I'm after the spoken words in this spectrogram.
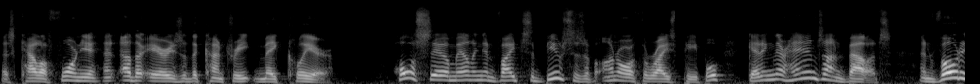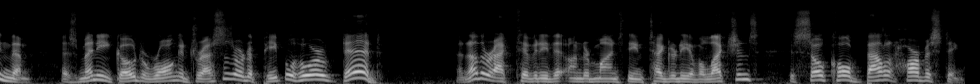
as California and other areas of the country make clear. Wholesale mailing invites abuses of unauthorized people getting their hands on ballots and voting them, as many go to wrong addresses or to people who are dead. Another activity that undermines the integrity of elections is so called ballot harvesting,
